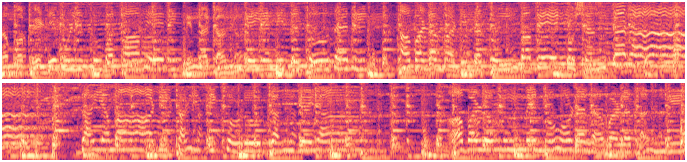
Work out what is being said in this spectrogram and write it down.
ನಮ್ಮ ಬೆಳೆ ಉಳಿಸುವ ಕಾವೇರಿ, ನಿನ್ನ ಗಂಗೆಯ ನಿಜ ಸೋದರಿ, ಅವಳ ಮಡಿಲ ತುಂಬಬೇಕು ಶಂಕರ. ದಯಮಾಡಿ ಕಳಿಸಿಕೊಡು ಗಂಗೆಯ. ಅವಳೊಮ್ಮೆ ನೋಡಲವಳ ತಂಗಿಯ.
